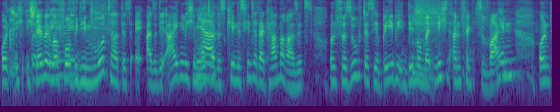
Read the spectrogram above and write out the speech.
Und ich, ich stelle mir immer vor, wie die Mutter des, also die eigentliche Mutter Ja. des Kindes hinter der Kamera sitzt und versucht, dass ihr Baby in dem Moment nicht anfängt zu weinen. Und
